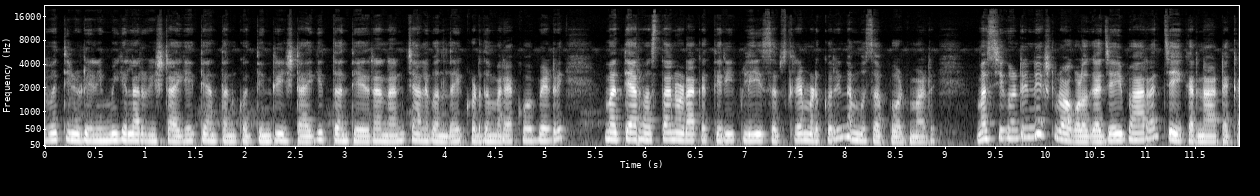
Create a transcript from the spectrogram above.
ಇವತ್ತಿನ ವಿಡಿಯೋ ನಿಮಗೆಲ್ಲರಿಗೂ ಇಷ್ಟ ಆಗೈತಿ ಅಂತ ಅನ್ಕೊತೀನಿ ರೀ. ಇಷ್ಟ ಆಗಿತ್ತು ಅಂತ ಹೇಳಿದ್ರೆ ನನ್ನ ಚಾನಲ್ಗೆ ಒಂದು ಲೈಕ್ ಕೊಡೋದು ಮರ್ಯಾಕೆ ಹೋಗ್ಬೇಡ್ರಿ. ಮತ್ತು ಯಾರು ಹೊಸ್ತಾ ನೋಡಾಕತ್ತೀರಿ ಪ್ಲೀಸ್ ಸಬ್ಸ್ಕ್ರೈಬ್ ಮಾಡ್ಕೊರಿ, ನಮಗೆ ಸಪೋರ್ಟ್ ಮಾಡಿರಿ. ಮತ್ತು ಸಿಗೊಂಡ್ರಿ ನೆಕ್ಸ್ಟ್ ವ್ಲಾಗ್ ಒಳಗೆ. ಜೈ ಭಾರತ್, ಜೈ ಕರ್ನಾಟಕ.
